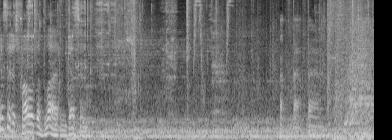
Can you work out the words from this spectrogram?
Guess I just follow the blood, I'm guessing. Ba, ba, ba.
